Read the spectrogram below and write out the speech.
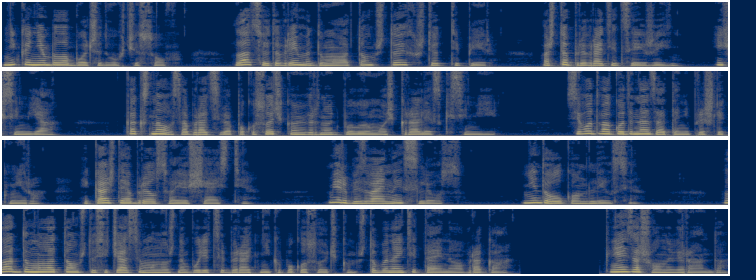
Ника не было больше двух часов. Влад все это время думал о том, что их ждет теперь, во что превратится их жизнь, их семья, как снова собрать себя по кусочкам и вернуть былую мощь королевской семьи. Всего два года назад они пришли к миру, и каждый обрел свое счастье. Мир без войны, слез. Недолго он длился. Влад думал о том, что сейчас ему нужно будет собирать Ника по кусочкам, чтобы найти тайного врага. Князь зашел на веранду.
